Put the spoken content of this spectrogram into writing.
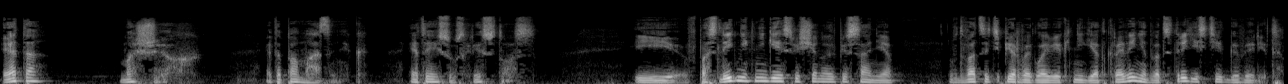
Это Машех. Это помазанник. Это Иисус Христос. И в последней книге Священного Писания, в 21 главе книги Откровения, 23 стих говорит.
